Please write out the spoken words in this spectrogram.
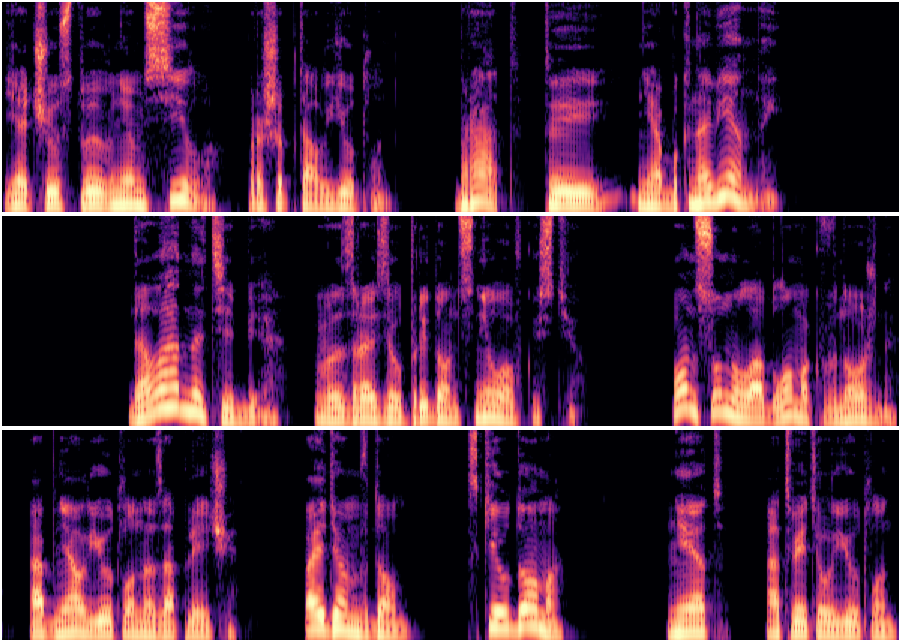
«Я чувствую в нем силу», — прошептал Ютлан. «Брат, ты необыкновенный». «Да ладно тебе», — возразил Придон с неловкостью. Он сунул обломок в ножны, обнял Ютлана за плечи. «Пойдем в дом. Скилл дома?» «Нет», — ответил Ютлан,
